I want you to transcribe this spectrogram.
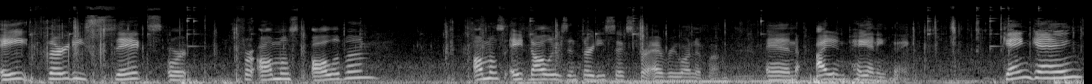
836 or for almost all of them almost eight dollars and 36 for every one of them and i didn't pay anything. Gang gang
